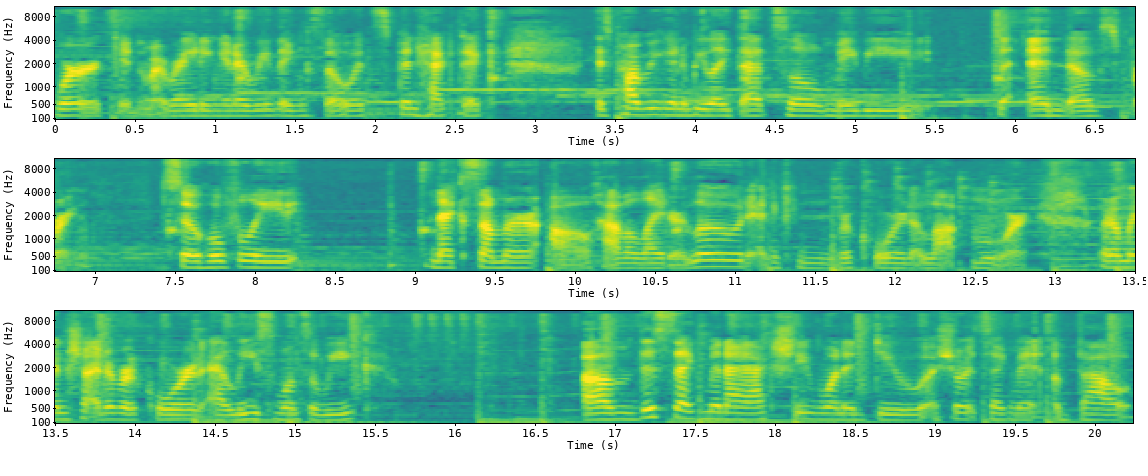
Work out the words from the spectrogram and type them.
work and my writing and everything, so it's been hectic. It's probably going to be like that till maybe the end of spring. So hopefully next summer I'll have a lighter load and can record a lot more. But I'm going to try to record at least once a week um, this segment, I actually want to do a short segment about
